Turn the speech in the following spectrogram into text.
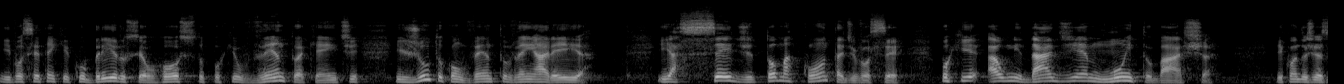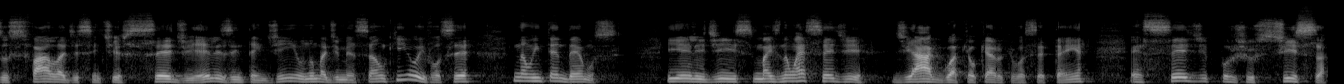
e você tem que cobrir o seu rosto porque o vento é quente e junto com o vento vem areia. E a sede toma conta de você, porque a umidade é muito baixa. E quando Jesus fala de sentir sede, eles entendiam numa dimensão que eu e você não entendemos. E ele diz: Mas não é sede de água que eu quero que você tenha, é sede por justiça,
